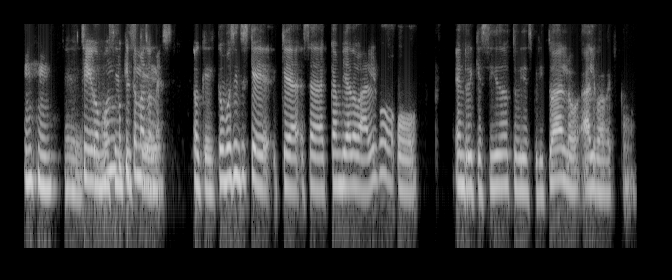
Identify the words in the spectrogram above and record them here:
Eh, sí, ¿cómo un poquito más de un mes. Ok, ¿cómo sientes que, que se ha cambiado algo o enriquecido tu vida espiritual o algo? A ver, ¿cómo?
